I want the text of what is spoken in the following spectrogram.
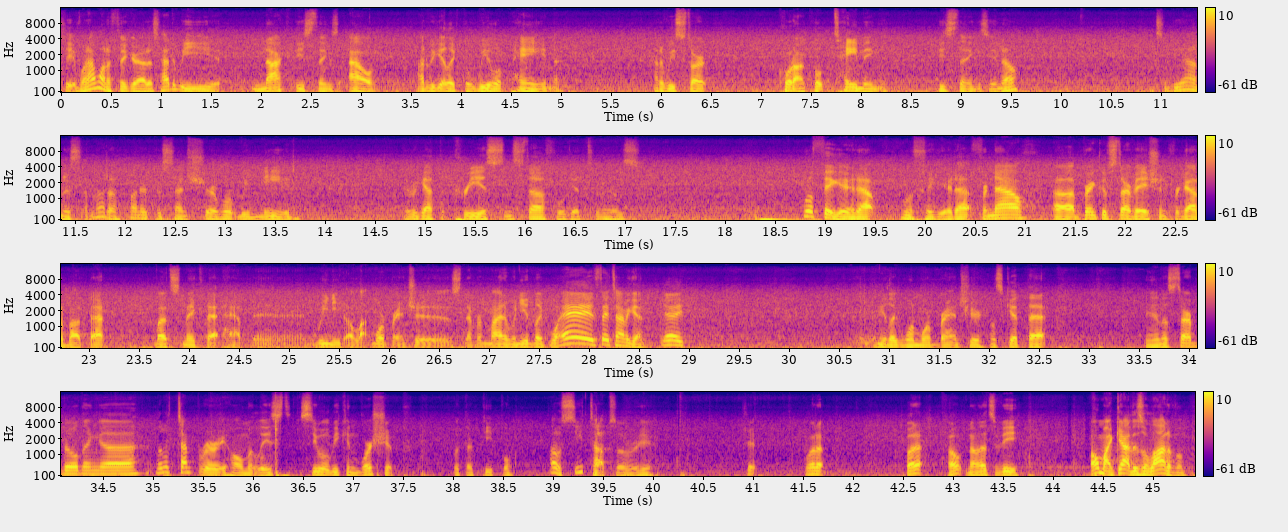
See, what I want to figure out is how do we knock these things out? How do we get, like, the wheel of pain? How do we start, quote-unquote, taming these things, you know? And to be honest, I'm not 100% sure what we need. There we got the Prius and stuff. We'll get to those. We'll figure it out. We'll figure it out. For now, uh, brink of starvation. Forgot about that. Let's make that happen. We need a lot more branches. Never mind. We need like one. Hey, it's daytime again. Yay. We need like one more branch here. Let's get that. And let's start building a little temporary home at least. See what we can worship with our people. Oh, C-Tops over here. Shit. What up? What up? Oh, no, that's V. Oh my god, there's a lot of them.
